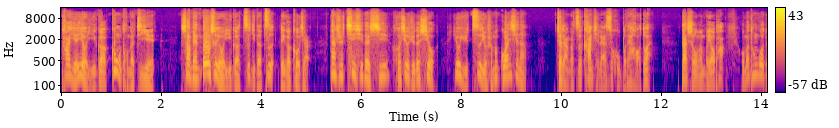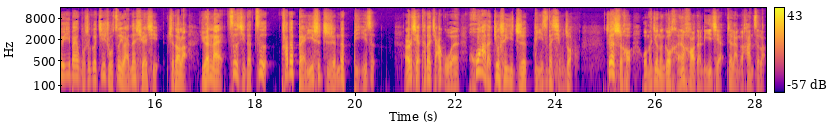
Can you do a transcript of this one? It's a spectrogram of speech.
它也有一个共同的基因，上边都是有一个自己的字这个构件儿但是气息的息和嗅觉的嗅又与字有什么关系呢？这两个字看起来似乎不太好断。但是我们不要怕，我们通过对一百五十个基础字源的学习，知道了原来自己的字，它的本意是指人的鼻子，而且它的甲骨文画的就是一只鼻子的形状。这时候我们就能够很好的理解这两个汉字了。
